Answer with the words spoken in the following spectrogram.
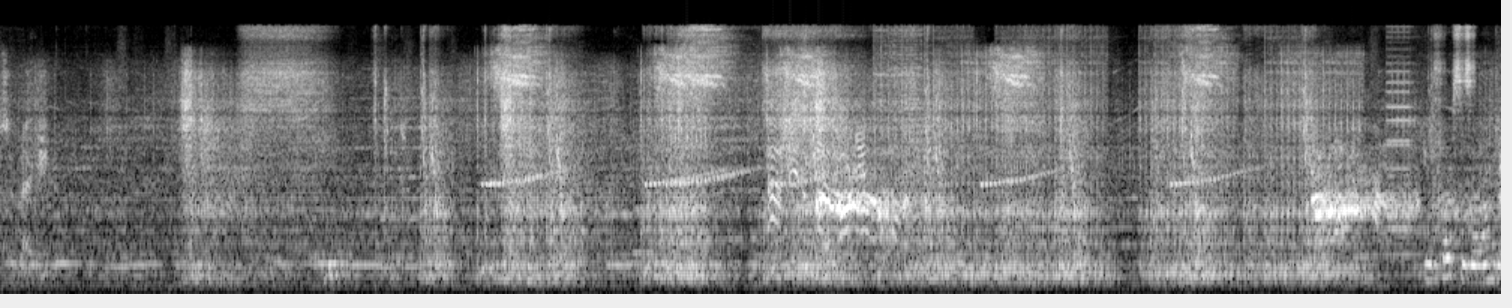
Decisive action. Your forces are under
